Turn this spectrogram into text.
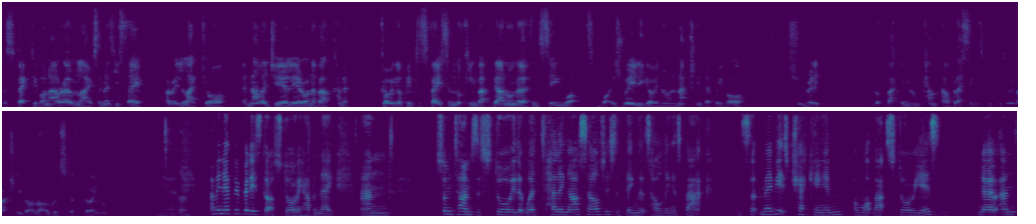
perspective on our own lives. And as you say, I really liked your analogy earlier on about kind of going up into space and looking back down on Earth and seeing what what is really going on, and actually that we've all should really look back in and count our blessings because we've actually got a lot of good stuff going on. Yeah, um, I mean everybody's got a story, haven't they? And sometimes the story that we're telling ourselves is the thing that's holding us back. And so maybe it's checking in on what that story is. is. No, and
